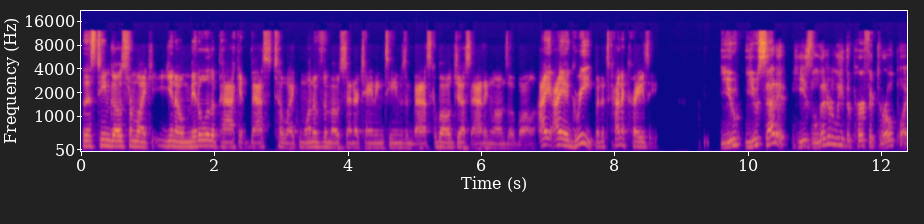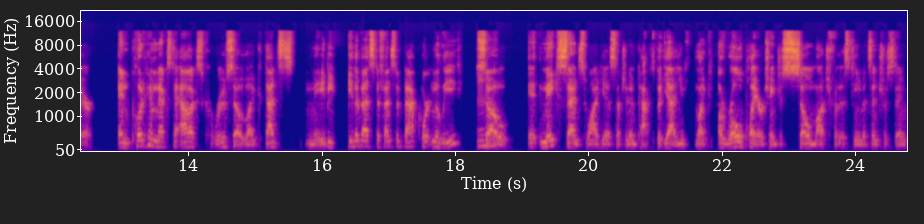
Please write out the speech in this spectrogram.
This team goes from like, you know, middle of the pack at best to like one of the most entertaining teams in basketball, just adding Lonzo Ball. I, I agree, but it's kind of crazy. You you said it. He's literally the perfect role player. And put him next to Alex Caruso, like that's maybe the best defensive backcourt in the league. Mhm. So it makes sense why he has such an impact. But yeah, you like a role player changes so much for this team. It's interesting.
